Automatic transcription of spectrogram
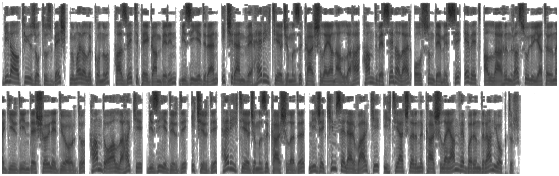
1635, numaralı konu, Hazreti Peygamberin, bizi yediren, içiren ve her ihtiyacımızı karşılayan Allah'a, hamd ve senalar, olsun demesi, evet, Allah'ın Resulü yatağına girdiğinde şöyle diyordu, hamd o Allah'a ki, bizi yedirdi, içirdi, her ihtiyacımızı karşıladı, nice kimseler var ki, ihtiyaçlarını karşılayan ve barındıran yoktur.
